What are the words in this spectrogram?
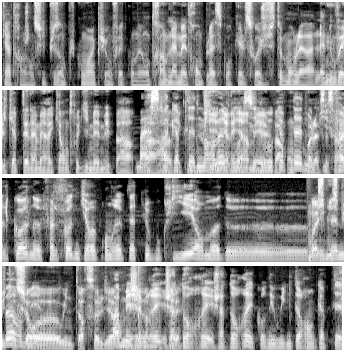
4. Hein. J'en suis de plus en plus convaincu en fait qu'on est en train de la mettre en place pour qu'elle soit justement la, la nouvelle Captain America entre guillemets, mais pas. Bah, elle sera Captain Marvel, rien, c'est nouveau Captain. Voilà, puis Falcon, Falcon qui reprendrait peut-être le bouclier en mode. Euh, Moi, je mise plutôt sur euh, Winter Soldier. Ah, mais, j'aimerais, euh, j'adorerais, j'adorerais qu'on ait Winter en Captain.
